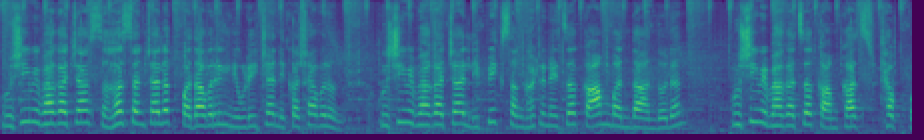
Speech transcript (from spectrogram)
कृषी विभागाच्या सहसंचालक पदावरील निवडीच्या निकषावरून कृषी विभागाच्या लिपिक संघटनेचं काम बंद आंदोलन कृषी विभागाचं कामकाज ठप्प.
